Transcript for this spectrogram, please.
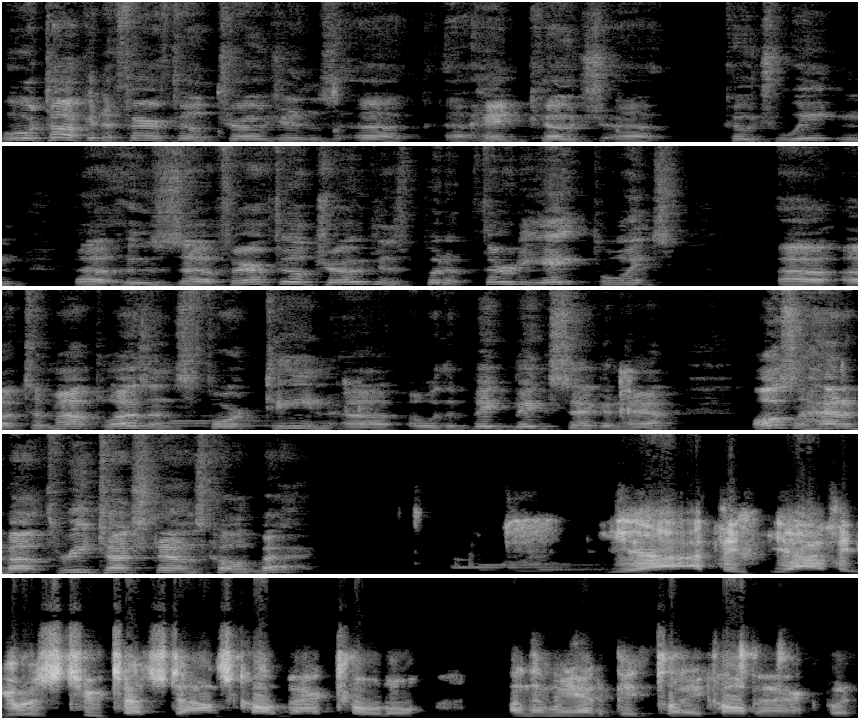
Well, we're talking to Fairfield Trojans uh, uh, head coach uh, Coach Wheaton, uh, whose uh, Fairfield Trojans put up 38 points uh, to Mount Pleasant's 14 with a big, big second half. Also had about three touchdowns called back. Yeah, I think yeah, I think it was two touchdowns called back total, and then we had a big play call back. But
